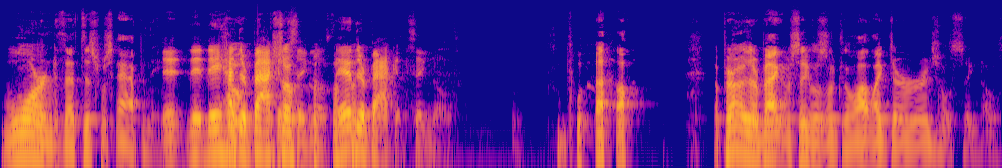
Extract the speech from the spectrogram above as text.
warned that this was happening. It- they, they had So- their backup so- signals. They had their backup signals. Well, apparently their backup signals looked a lot like their original signals.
